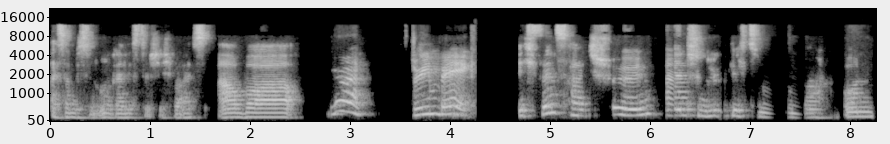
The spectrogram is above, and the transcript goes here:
Also ein bisschen unrealistisch, ich weiß. Aber. Ja, dream big ich finde es halt schön, Menschen glücklich zu machen. Und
